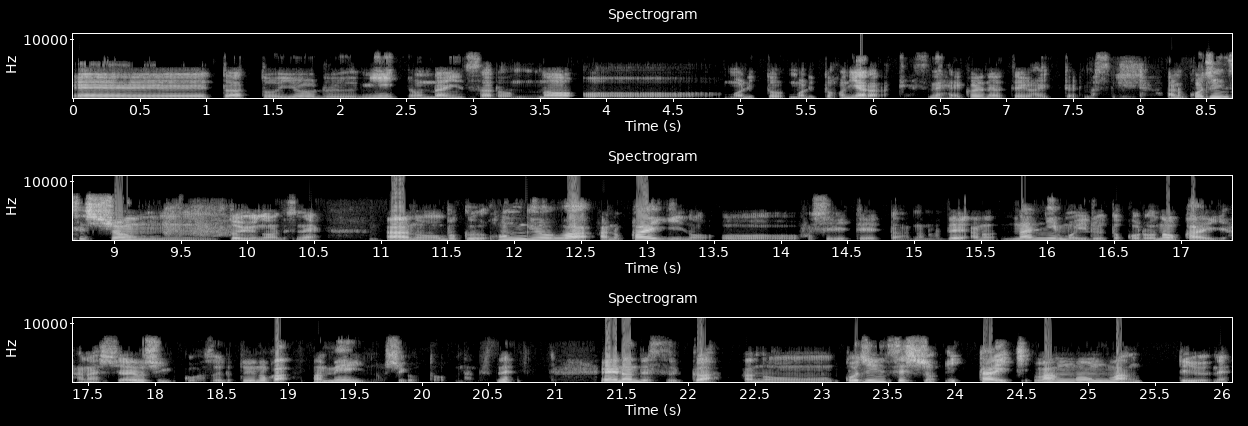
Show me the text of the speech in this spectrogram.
えっと、あと夜にオンラインインサロンの、森と、森とホニャララってですね、これの予定が入っております。あの、個人セッションというのはですね、あの、僕、本業は、あの、会議のファシリテーターなので、あの、何人もいるところの会議、話し合いを進行するというのが、まあ、メインの仕事なんですね。えーなんですが、あのー個人セッション1対1、ワンオンワンっていうね、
